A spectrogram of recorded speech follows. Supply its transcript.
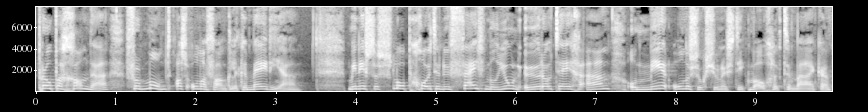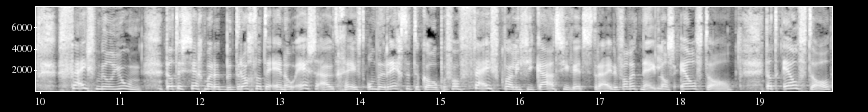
Propaganda vermomd als onafhankelijke media. Minister Slop gooit er nu 5 miljoen euro tegenaan om meer onderzoeksjournalistiek mogelijk te maken. 5 miljoen, dat is zeg maar het bedrag dat de NOS uitgeeft om de rechten te kopen van vijf kwalificatiewedstrijden van het Nederlands elftal. Dat elftal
